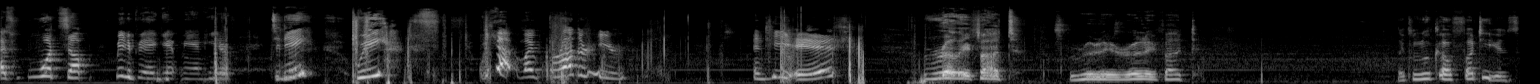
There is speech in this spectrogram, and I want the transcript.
guys, what's up? Mini Ant Man here. Today we we have my brother here, and he is really fat, really really fat. Like look how fat he is.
